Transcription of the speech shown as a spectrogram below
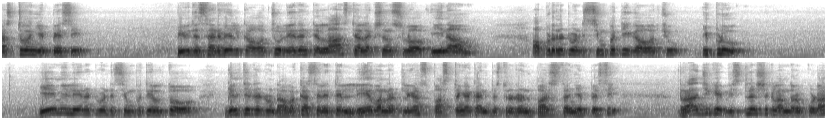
కష్టం అని చెప్పేసి వివిధ సర్వేలు కావచ్చు లేదంటే లాస్ట్ ఎలక్షన్స్లో ఈయన అప్పుడున్నటువంటి సింపతి కావచ్చు ఇప్పుడు ఏమీ లేనటువంటి సింపతిలతో గెలిచేటటువంటి అవకాశాలు అయితే లేవన్నట్లుగా స్పష్టంగా కనిపిస్తున్నటువంటి పరిస్థితి అని చెప్పేసి రాజకీయ విశ్లేషకులందరూ కూడా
